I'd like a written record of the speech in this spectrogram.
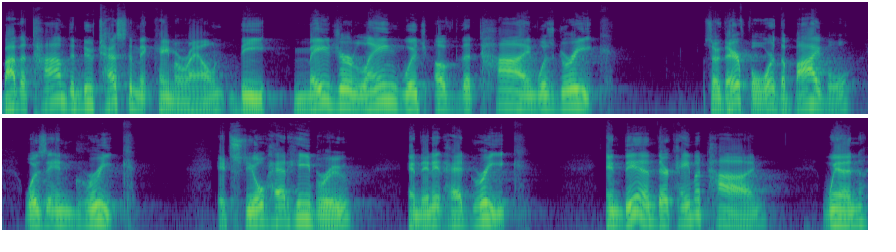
By the time the New Testament came around, the major language of the time was Greek. So, therefore, the Bible was in Greek. It still had Hebrew, and then it had Greek. And then there came a time when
